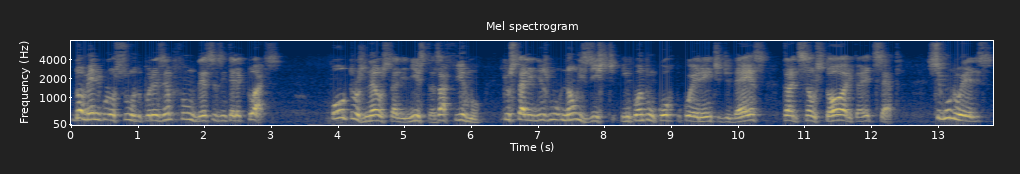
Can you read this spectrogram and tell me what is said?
Domênico Lossurdo, por exemplo, foi um desses intelectuais. Outros neo-stalinistas afirmam que o stalinismo não existe enquanto um corpo coerente de ideias, tradição histórica, etc. Segundo eles,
